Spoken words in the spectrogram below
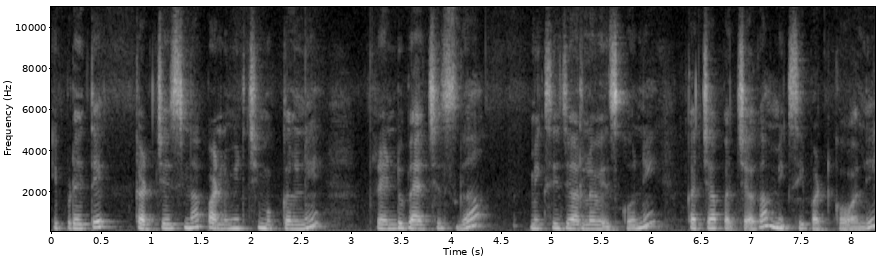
ఇప్పుడైతే కట్ చేసిన పండుమిర్చి ముక్కల్ని రెండు బ్యాచెస్గా మిక్సీ జార్లో వేసుకొని కచ్చా పచ్చాగా మిక్సీ పట్టుకోవాలి.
